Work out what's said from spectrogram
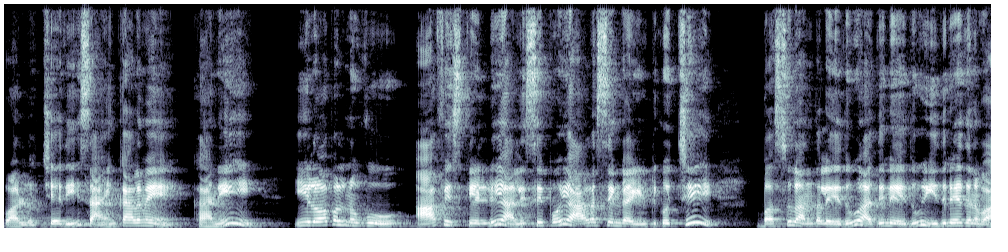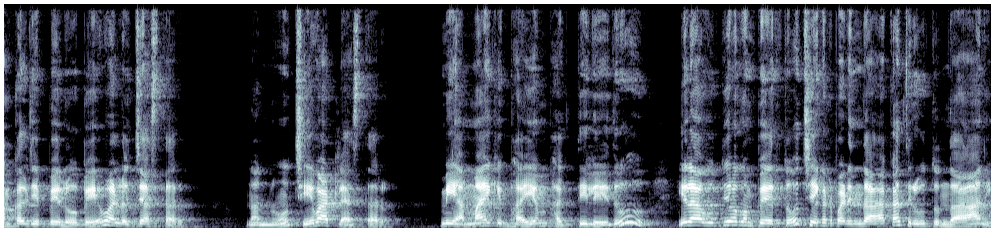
వాళ్ళు వచ్చేది సాయంకాలమే. కానీ ఈ లోపల నువ్వు ఆఫీస్కి వెళ్ళి అలసిపోయి ఆలస్యంగా ఇంటికొచ్చి బస్సులు అందలేదు అది లేదు ఇది లేదని వంకలు చెప్పే లోపే వాళ్ళు వచ్చేస్తారు నన్ను చీవాట్లేస్తారు. మీ అమ్మాయికి భయం భక్తి లేదు. ఇలా ఉద్యోగం పేరుతో చీకటి పడిందాకా తిరుగుతుందా అని.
